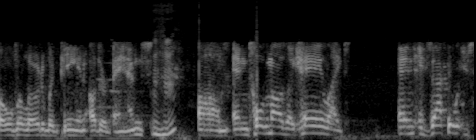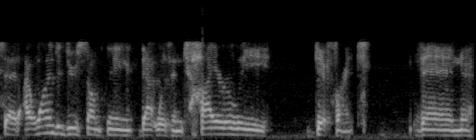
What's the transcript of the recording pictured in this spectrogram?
overloaded with being in other bands, um, and told them I was like, hey, like, and exactly what you said. I wanted to do something that was entirely different than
